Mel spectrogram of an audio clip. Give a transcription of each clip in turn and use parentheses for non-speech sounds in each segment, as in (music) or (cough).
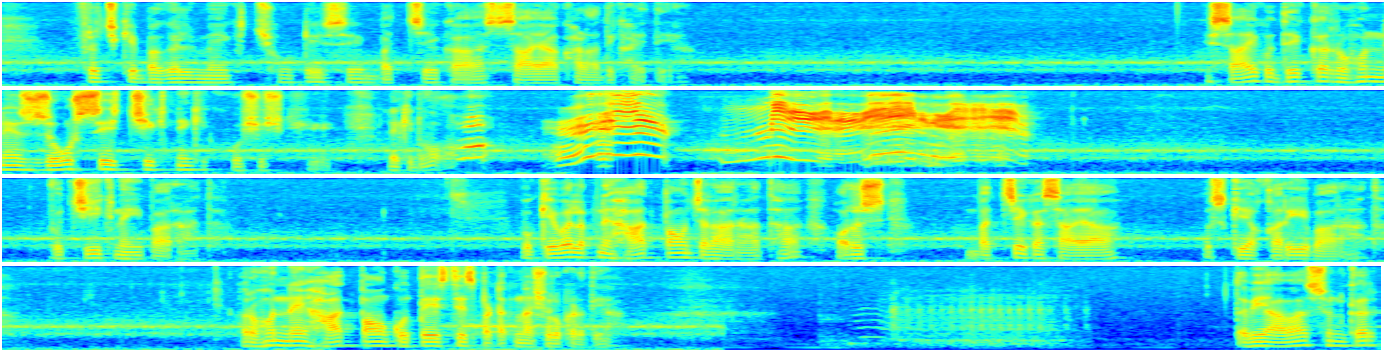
फ्रिज के बगल में एक छोटे से बच्चे का साया खड़ा दिखाई दिया। इस साय को देखकर रोहन ने ज़ोर से चीखने की कोशिश की, लेकिन वो वो चीख नहीं पा रहा था। वो केवल अपने हाथ पाँव चला रहा था और उस बच्चे का साया उसके करीब आ रहा था। रोहन ने हाथ पाँव को तेज तेज पटकना शुरू कर दिया। तभी आवाज़ सुनकर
